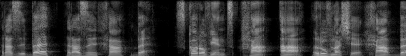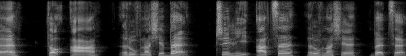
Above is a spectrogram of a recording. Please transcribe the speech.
razy b razy hb. Skoro więc ha równa się hb, to a równa się b, czyli ac równa się bc,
